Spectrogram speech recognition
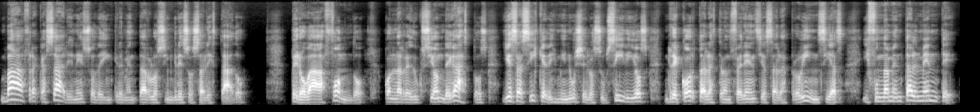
Va a fracasar en eso de incrementar los ingresos al Estado, pero va a fondo con la reducción de gastos y es así que disminuye los subsidios, recorta las transferencias a las provincias y fundamentalmente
